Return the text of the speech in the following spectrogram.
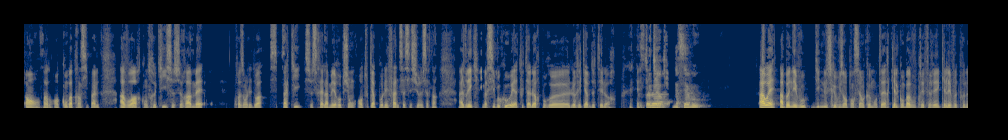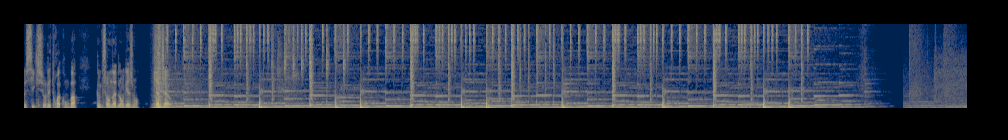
en, en combat principal, à voir contre qui ce sera. Mais croisons les doigts, qui ce serait la meilleure option, en tout cas pour les fans, ça c'est sûr et certain. Aldric, merci beaucoup et à tout à l'heure pour euh, le récap de Taylor. Merci à vous. Ah ouais, abonnez-vous, dites-nous ce que vous en pensez en commentaire, quel combat vous préférez, quel est votre pronostic sur les trois combats, comme ça on a de l'engagement. Ciao ciao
